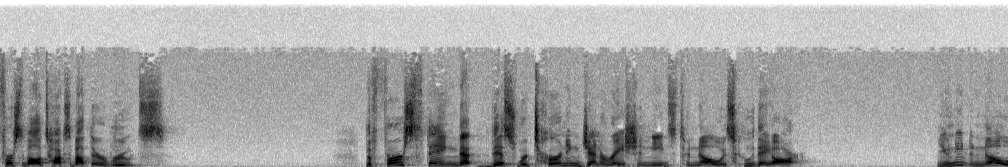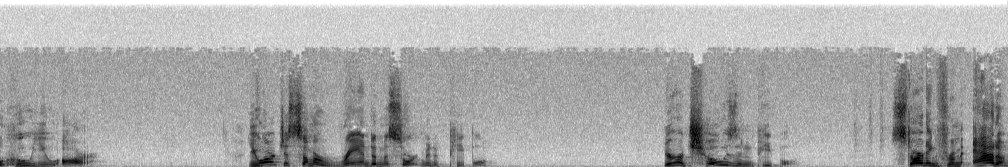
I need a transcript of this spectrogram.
First of all, it talks about their roots. The first thing that this returning generation needs to know is who they are. You need to know who you are. You aren't just some random assortment of people. You're a chosen people. Starting from Adam,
